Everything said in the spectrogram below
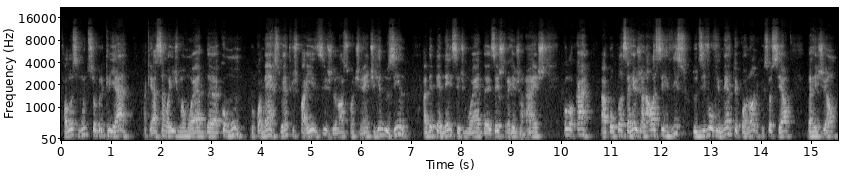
Falou-se muito sobre criar a criação aí de uma moeda comum para o comércio entre os países do nosso continente, reduzindo a dependência de moedas extra-regionais, colocar a poupança regional a serviço do desenvolvimento econômico e social da região,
